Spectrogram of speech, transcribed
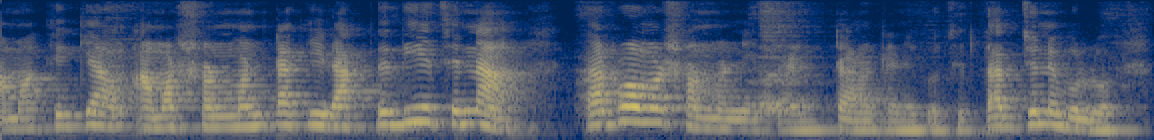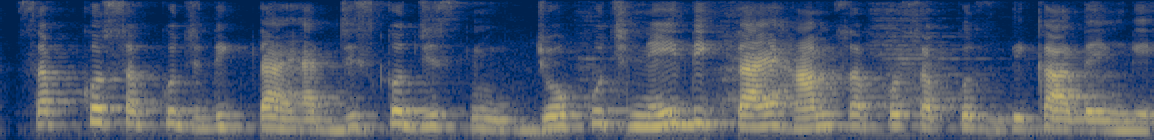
আমাকে কি আমার সম্মানটা কি রাখতে দিয়েছে? না। তারপর আমার সম্মান নিয়ে টানাটানি করছে। তার জন্য বলব, সবকো সব কিছু দিখতা আর জিসকো জিস, যো কুছ নেই দিখতা হ্যায় হাম সবকো সব কুছ দিখা দেঙ্গে।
